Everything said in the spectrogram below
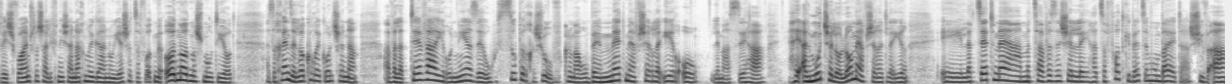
ושבועיים שלושה לפני שאנחנו הגענו, יש הצפות מאוד מאוד משמעותיות. אז אכן זה לא קורה כל שנה. אבל הטבע העירוני הזה הוא סופר חשוב. כלומר, הוא באמת מאפשר לעיר, או למעשה ההיעלמות שלו לא מאפשרת לעיר אה, לצאת מהמצב הזה של הצפות, כי בעצם מומבאי הייתה שבעה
